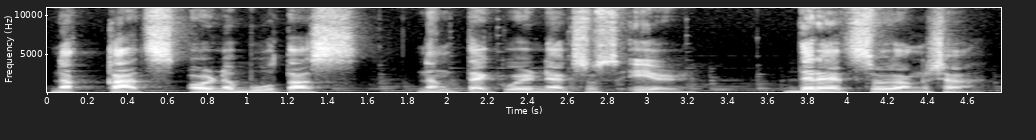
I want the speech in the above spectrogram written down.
na cuts or nabutas ng TechWear Nexus Air, diretso lang siya.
